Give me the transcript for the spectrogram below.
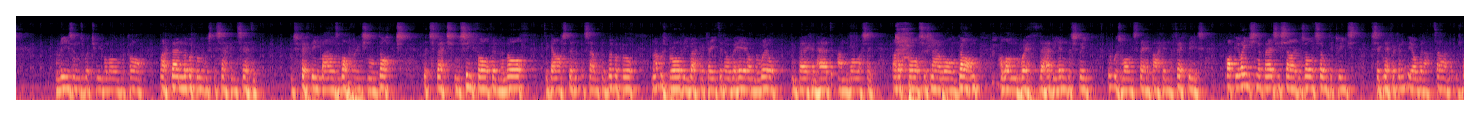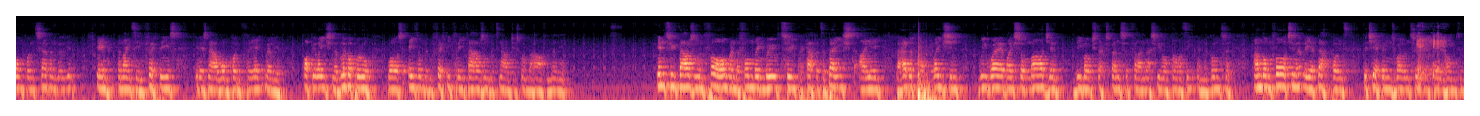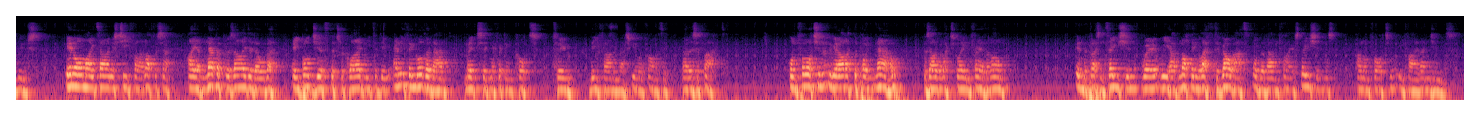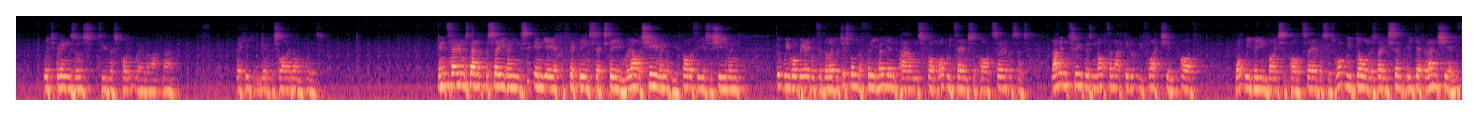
for reasons which we will all recall. Back then, Liverpool was the second city. It was 15 miles of operational docks that stretched from Seaforth in the north to Garston at the south of Liverpool, and that was broadly replicated over here on the Wirral in Birkenhead and Wallasey. That, of course, is now all gone, along with the heavy industry that was once there back in the 50s. Population of Merseyside has also decreased significantly over that time. It was 1.7 million in the 1950s. it is now 1.38 million. Population of Liverpool was 853,000, it's now just under half a million. In 2004, when the funding moved to per capita based, i.e. per head of population, we were by some margin the most expensive fire rescue authority in the country. And unfortunately at that point, the chickens well and truly came home to roost. In all my time as Chief Fire Officer, I have never presided over a budget that's required me to do anything other than make significant cuts to the Fire and Rescue Authority. That is a fact. Unfortunately, we are at the point now, as I will explain further on in the presentation, where we have nothing left to go at other than fire stations and unfortunately fire engines. Which brings us to this point where we're at now. Becky, can you move the slide on, please? In terms then of the savings in year for 15-16, we are assuming, the authority is assuming, that we will be able to deliver just under £3 million pounds from what we term support services. That in truth is not an accurate reflection of what we mean by support services. What we've done is very simply differentiate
